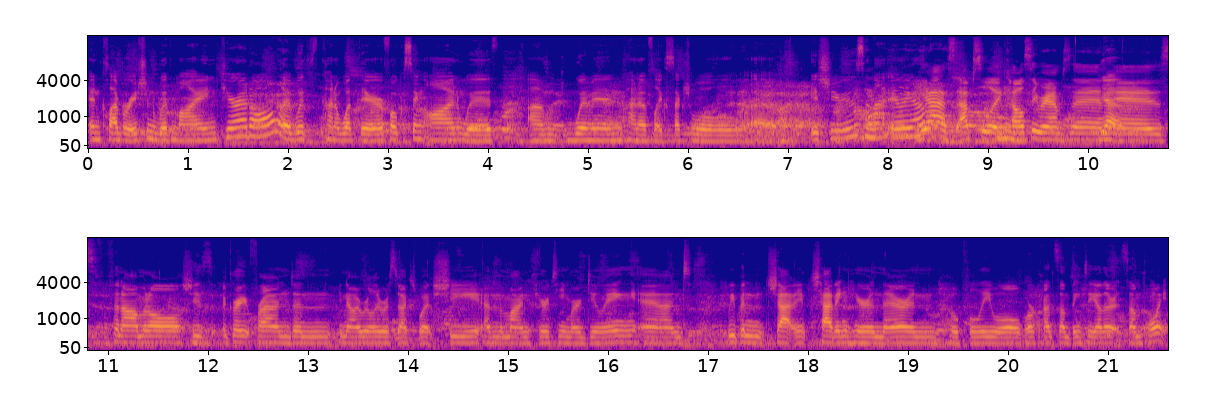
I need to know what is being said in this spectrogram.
in collaboration with Mind MindCure at all, with kind of what they're focusing on with um, women, kind of like sexual uh, issues in that area? Yes, absolutely. Kelsey Ramsden yeah. is phenomenal. She's a great friend, and you know I really respect what she and the MindCure team are doing. And we've been chatting, chatting here and there, and hopefully we'll work on something together at some point.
